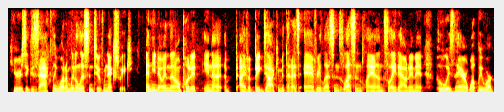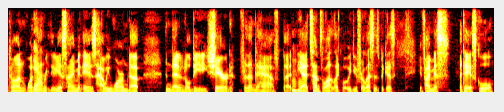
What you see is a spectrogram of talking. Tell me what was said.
Here's exactly what i'm going to listen to for next week. And you know and then i'll put it in a, a i have a big document that has every lesson's lesson plans laid out in it. Who was there? What we worked on? What yeah. the, the assignment is? How we warmed up and then it'll be shared for them to have. But mm-hmm. yeah, it sounds a lot like what we do for lessons because if I miss a day of school,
